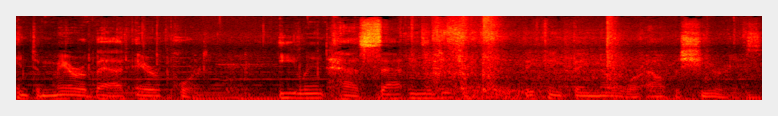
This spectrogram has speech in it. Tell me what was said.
into Mehrabad Airport. ELINT has sat images. They think they know where Al Bashir is.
